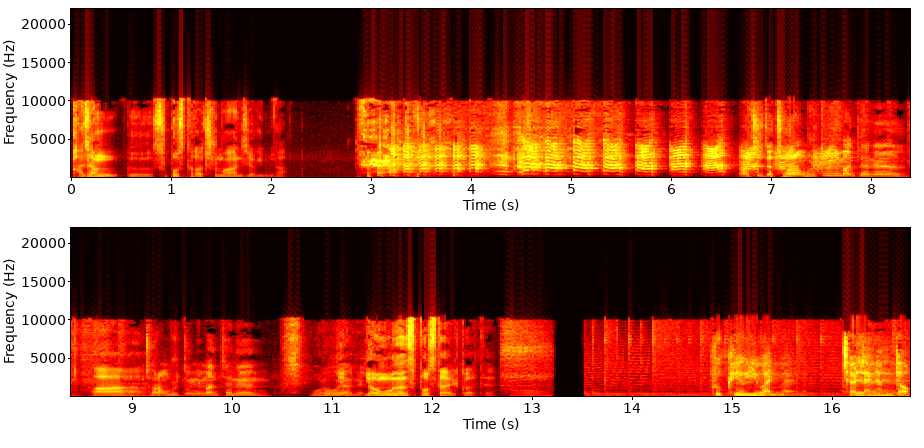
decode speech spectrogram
가장 그 슈퍼스타가 출마한 지역입니다. 아 진짜 저랑 물뚱님한테는 아 저랑 물뚱님한테는 뭐라고 해야 돼? 영원한 슈퍼스타일 것 같아. 국회의원 전라남도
